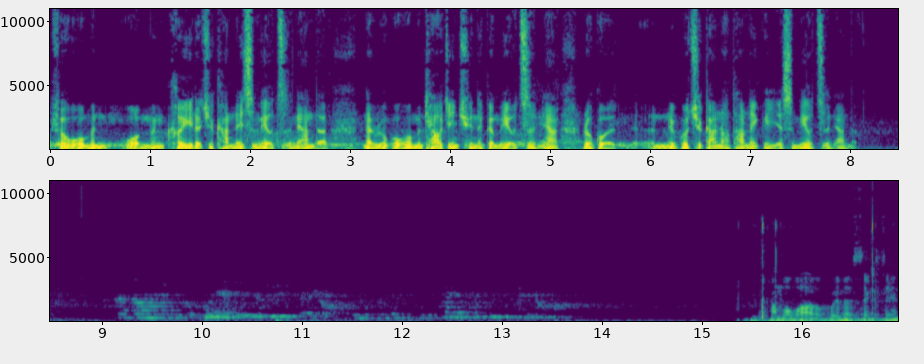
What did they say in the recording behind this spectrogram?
说我们我们刻意的去看那是没有质量的。那如果我们跳进去，那个没有质量；如果如果去干扰它，那个也是没有质量的。们话为了实践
